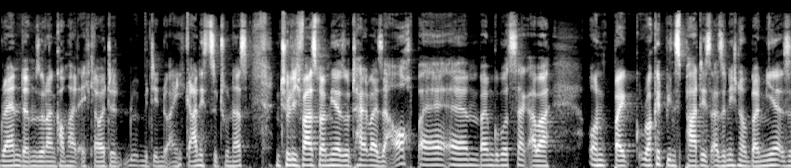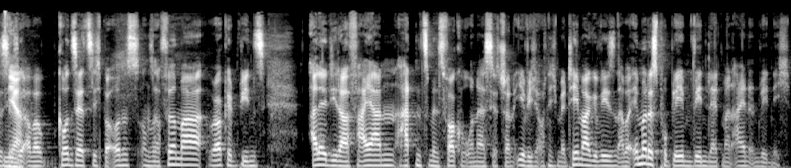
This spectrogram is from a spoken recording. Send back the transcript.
random, so dann kommen halt echt Leute, mit denen du eigentlich gar nichts zu tun hast. Natürlich war es bei mir so teilweise auch bei, ähm, beim Geburtstag, aber und bei Rocket Beans Partys, also nicht nur bei mir, ist es ja, Ja. so, aber grundsätzlich bei uns, unserer Firma Rocket Beans, alle, die da feiern, hatten zumindest vor Corona, ist jetzt schon ewig auch nicht mehr Thema gewesen, aber immer das Problem, wen lädt man ein und wen nicht.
